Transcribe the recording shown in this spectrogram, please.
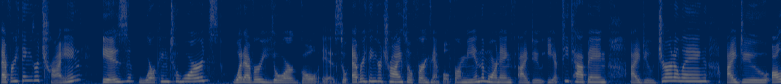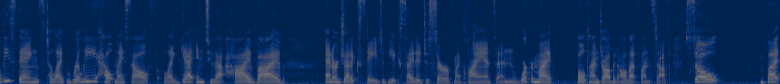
Everything you're trying is working towards whatever your goal is. So, everything you're trying. So, for example, for me in the mornings, I do EFT tapping, I do journaling, I do all these things to like really help myself like get into that high vibe, energetic state to be excited to serve my clients and work in my full time job and all that fun stuff. So, but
